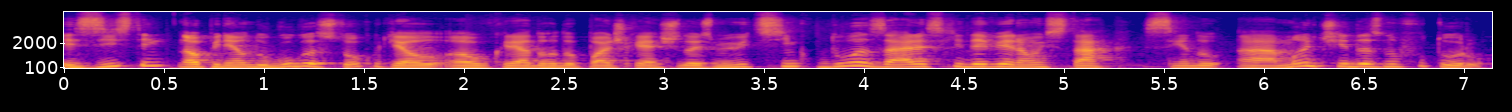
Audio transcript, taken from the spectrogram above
existem, na opinião do Google Stocco, que é o, é o criador do podcast 2025, duas áreas que deverão estar sendo uh, mantidas no futuro.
